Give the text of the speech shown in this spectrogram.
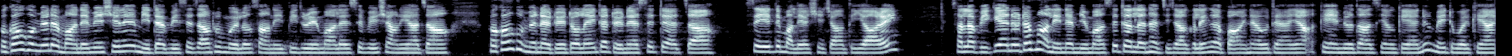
ပကောက်ကွန်မြို့နယ်မှာနေမြင့်ရှင်းလင်းမြေတက်ပြီးစစ်ကြောင်းထုမှွေလုံဆောင်နေပြည်သူတွေမှာလည်းစစ်ပေးရှောင်နေရကြောင်းပကောက်ကွန်မြို့နယ်တွင်တော်လိုင်းတပ်တွေနဲ့စစ်တပ်အကြားစစ်ရေးတင်မာလျက်ရှိကြောင်းသိရတယ်။ဆက်လက်ပြီး KNU တပ်မလေးနဲ့မြန်မာစစ်တပ်လက်နက်ကြီးကြောင့်ကလင်းငယ်ပေါင်းတဲ့ဥဒဏ်ရ KNU မျိုးသားစီအောင် KNU မိတ်တဝဲ KI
